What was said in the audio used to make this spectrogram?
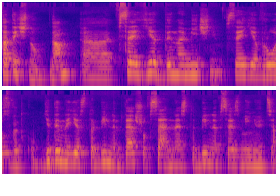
статично, да? е, все є динамічним, все є в розвитку. Єдине є стабільним те, що все нестабільне, все змінюється.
